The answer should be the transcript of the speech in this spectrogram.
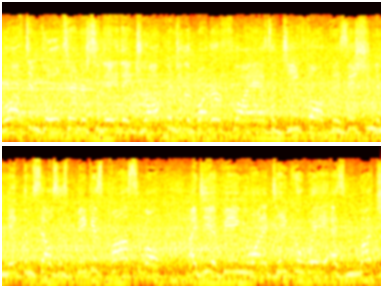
Well, often goaltenders today, they drop into the butterfly as a default position to make themselves as big as possible. Idea being you want to take away as much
